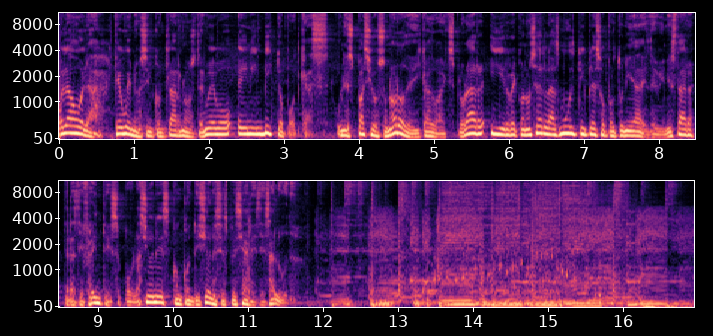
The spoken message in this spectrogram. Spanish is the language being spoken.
Hola, hola, qué bueno es encontrarnos de nuevo en Invicto Podcast, un espacio sonoro dedicado a explorar y reconocer las múltiples oportunidades de bienestar de las diferentes poblaciones con condiciones especiales de salud.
